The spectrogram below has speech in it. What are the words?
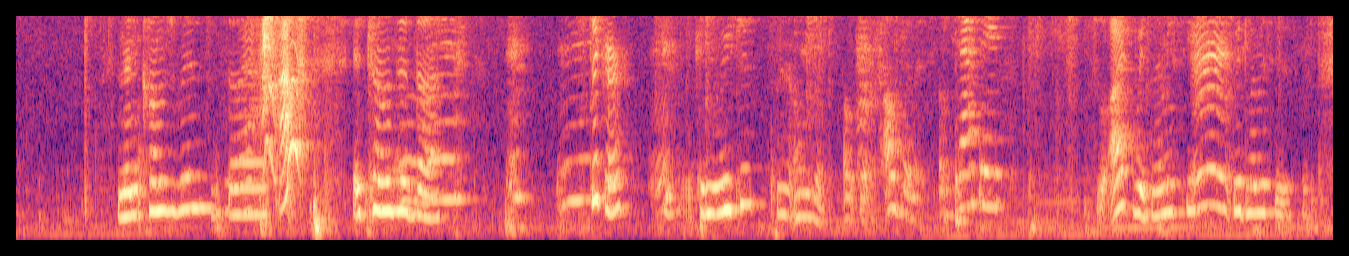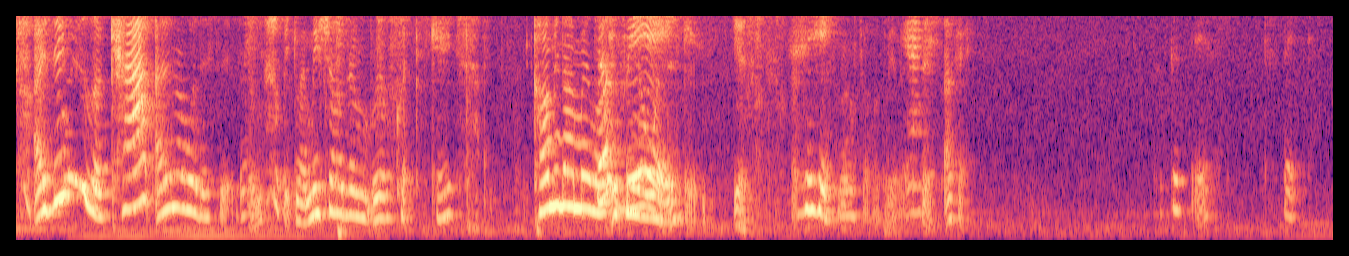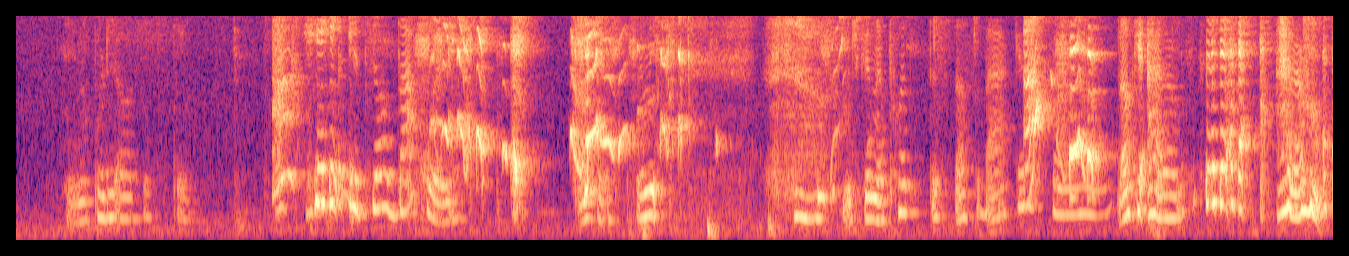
And then it comes with the ah, it comes with the sticker. Can you reach it? I'll get it. I'll get it. I'll get it. Okay. So I wait. Let me see. Wait. Let me see this first. I think this is a cat. I don't know what this is. So, wait. Let me show them real quick. Okay. Comment down below So if you know what this is. Yes. It's supposed to be like this. Okay. Look at this. Wait. Okay, we'll put it on his thing. Ah, it fell backwards. Okay. Let me. So I'm just gonna put the stuff back inside. Okay, Adam. Adam,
